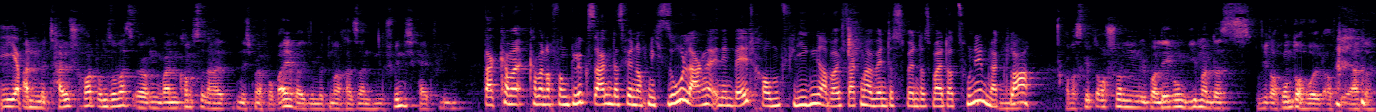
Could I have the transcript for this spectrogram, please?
Yep. an Metallschrott und sowas, irgendwann kommst du da halt nicht mehr vorbei, weil die mit einer rasanten Geschwindigkeit fliegen. Da kann man, kann man noch von Glück sagen, dass wir noch nicht so lange in den Weltraum fliegen, aber ich sag mal, wenn das, wenn das weiter zunimmt, na klar. Aber es gibt auch schon Überlegungen, wie man das wieder runterholt auf die Erde.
